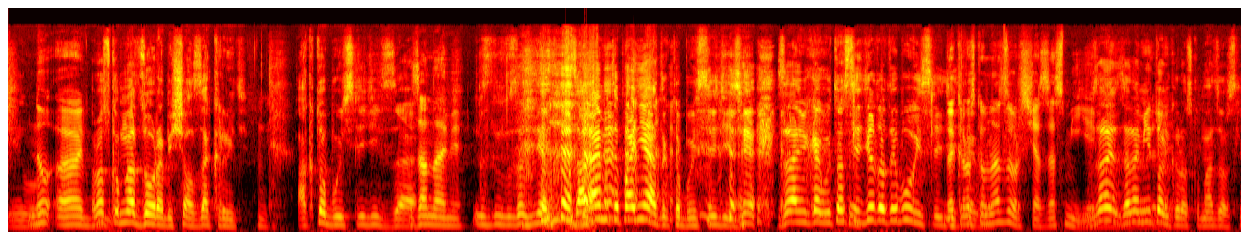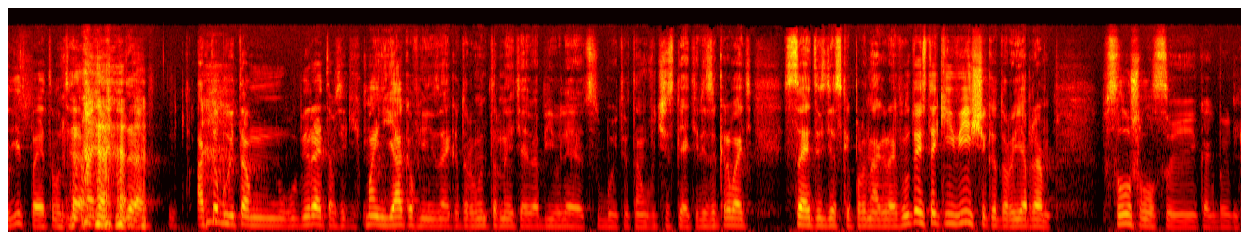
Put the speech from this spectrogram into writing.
Ну, а... Роскомнадзор обещал закрыть. А кто будет следить за... За нами. За, нет, за нами-то понятно, кто будет следить. За нами как бы кто следил, тот и будет следить. Так Роскомнадзор сейчас за СМИ. За, за нами не только Роскомнадзор следит, поэтому да, да. А кто будет там убирать там всяких маньяков, я не знаю, которые в интернете объявляются, будет их там вычислять или закрывать сайты с детской порнографией. Ну, то есть такие вещи, которые я прям вслушивался и как бы...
